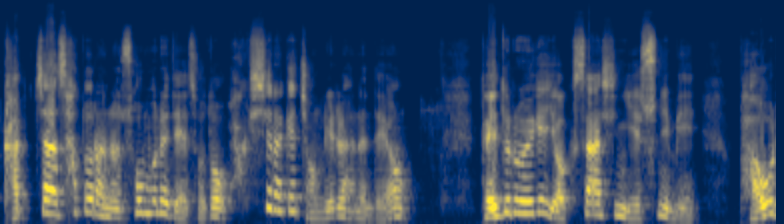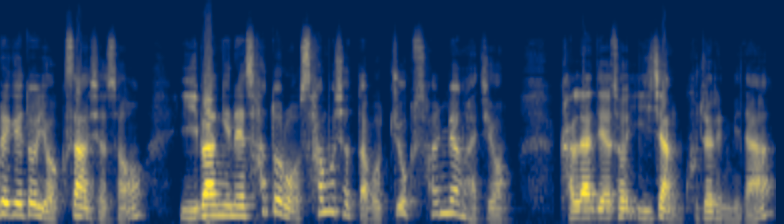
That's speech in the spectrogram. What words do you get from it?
가짜 사도라는 소문에 대해서도 확실하게 정리를 하는데요. 베드로에게 역사하신 예수님이 바울에게도 역사하셔서 이방인의 사도로 삼으셨다고 쭉 설명하죠. 갈라디아서 2장 9절입니다.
